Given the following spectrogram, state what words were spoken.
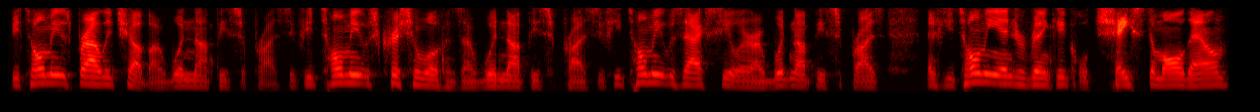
If you told me it was Bradley Chubb, I would not be surprised. If you told me it was Christian Wilkins, I would not be surprised. If you told me it was Zach Sieler, I would not be surprised. And if you told me Andrew Van Ginkel chased them all down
